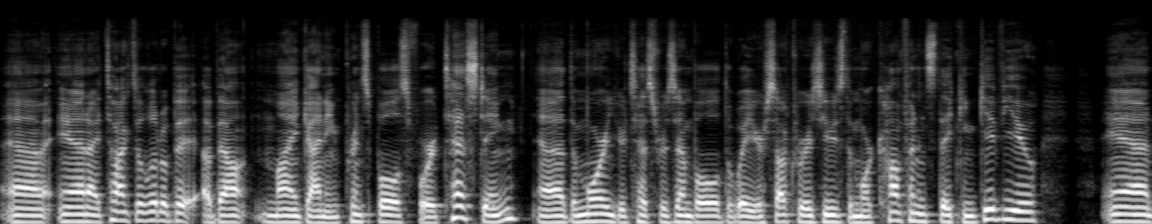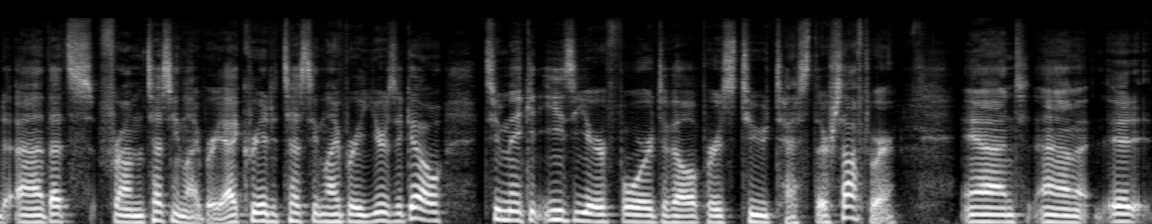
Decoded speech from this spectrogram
Uh, and I talked a little bit about my guiding principles for testing. Uh, the more your tests resemble the way your software is used, the more confidence they can give you. And uh, that's from Testing Library. I created Testing Library years ago to make it easier for developers to test their software. And um, it,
